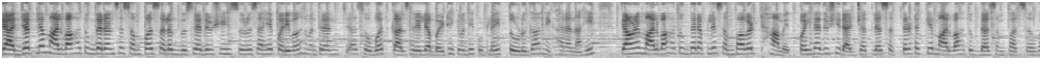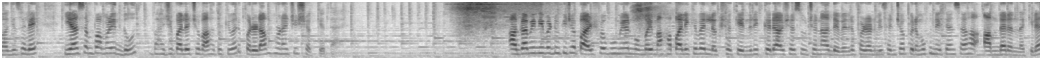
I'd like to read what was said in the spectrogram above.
राज्यातल्या मालवाहतूकदारांचा संप सलग दुसऱ्या दिवशीही सुरूच आहे. परिवहन मंत्र्यांच्या सोबत काल झालेल्या बैठकीमध्ये कुठलाही तोडगा निघाला नाही. त्यामुळे मालवाहतूकदार आपल्या संपावर ठाम आहेत. पहिल्या दिवशी राज्यातल्या सत्तर टक्के मालवाहतूकदार संपात सहभागी झाले. या संपामुळे दूध भाजीपाल्याच्या वाहतुकीवर परिणाम होण्याची शक्यता आहे. आगामी निवडणुकीच्या पार्श्वभूमीवर मुंबई महापालिकेवर लक्ष केंद्रित करा अशा सूचना देवेंद्र फडणवीसांच्या प्रमुख नेत्यांसह आमदारांना केल्या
